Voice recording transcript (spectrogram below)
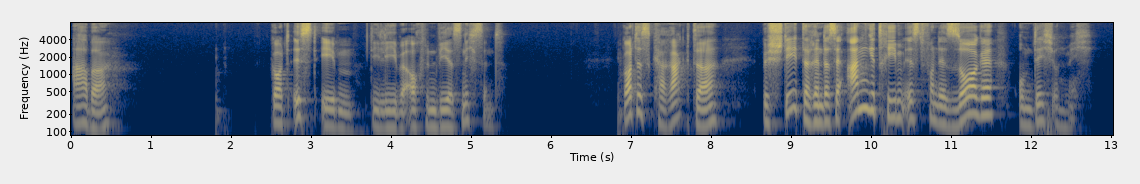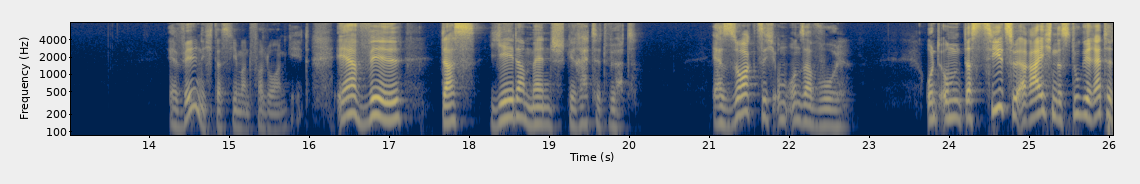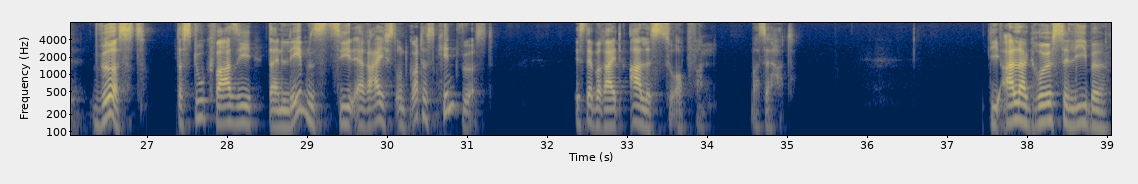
Aber Gott ist eben die Liebe, auch wenn wir es nicht sind. Gottes Charakter besteht darin, dass er angetrieben ist von der Sorge um dich und mich. Er will nicht, dass jemand verloren geht. Er will, dass jeder Mensch gerettet wird. Er sorgt sich um unser Wohl. Und um das Ziel zu erreichen, dass du gerettet wirst, dass du quasi dein Lebensziel erreichst und Gottes Kind wirst, ist er bereit, alles zu opfern, was er hat die allergrößte Liebe,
